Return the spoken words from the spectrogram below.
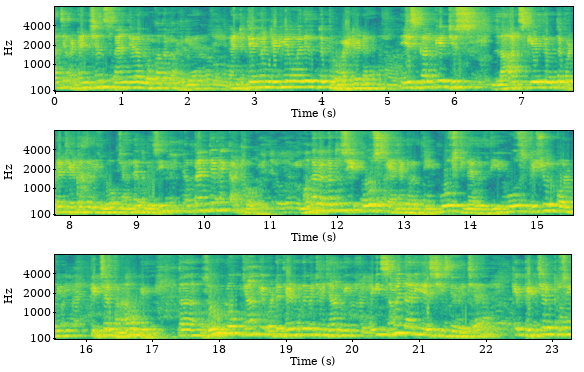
ਅੱਜ ਅਟੈਂਸ਼ਨ ਸਪੈਨ ਜਿਹੜਾ ਲੋਕਾਂ ਦਾ ਘਟ ਗਿਆ ਹੈ। ਐਂਟਰਟੇਨਮੈਂਟ ਜਿਹੜੀ ਹੈ ਉਹ ਇਹਦੇ ਉੱਤੇ ਪ੍ਰੋਵਾਈਡਡ ਹੈ। ਇਸ ਕਰਕੇ ਜਿਸ ਲਾਰਜ ਸਕੇਲ ਦੇ ਉੱਤੇ ਵੱਡੇ ਥੀਏਟਰ ਦੇ ਵਿੱਚ ਲੋਕ ਜਾਂਦੇ ਹੁੰਦੇ ਸੀ ਕੰਪੈਰੀਟਿਵਲੀ ਘੱਟ ਹੋ ਗਏ। ਮਗਰ ਅਗਰ ਤੁਸੀਂ ਉਸ ਕੈਲੀਬਰ ਦੀ, ਉਸ ਲੈਵਲ ਦੀ, ਉਸ ਵਿਜ਼ੂਅਲ ਕੁਆਲਿਟੀ ਦੀ ਪਿਕਚਰ ਬਣਾਓਗੇ, ਤਾਂ ਜ਼ਰੂਰ ਲੋਕ ਜਾਣਗੇ, ਵੱਡੇ ਥੀਏਟਰ ਦੇ ਵਿੱਚ ਵੀ ਜਾਣਗੇ। ਲੇਕਿਨ ਸਮਝਦਾਰੀ ਇਸ ਚੀਜ਼ ਦੇ ਵਿੱਚ ਹੈ ਕਿ ਪਿਕਚਰ ਤੁਸੀਂ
